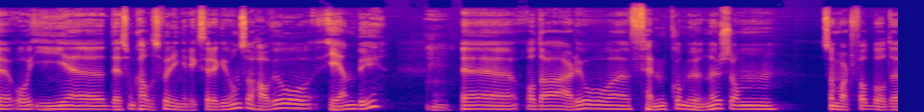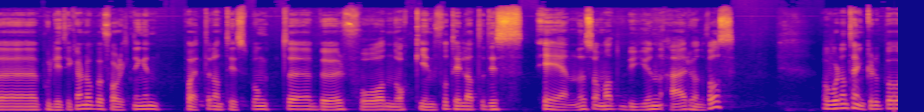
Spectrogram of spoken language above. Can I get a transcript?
Uh, og i uh, det som kalles for Ringeriksregionen, så har vi jo én by. Mm. og da er det jo fem kommuner som, som i hvert fall både politikerne og befolkningen på et eller annet tidspunkt bør få nok info til at de enes om at byen er Hønefoss. Og Hvordan tenker du på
